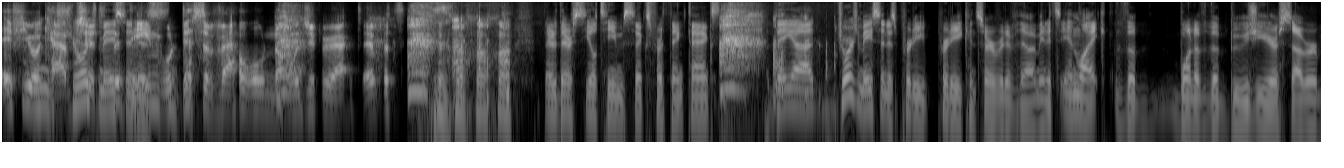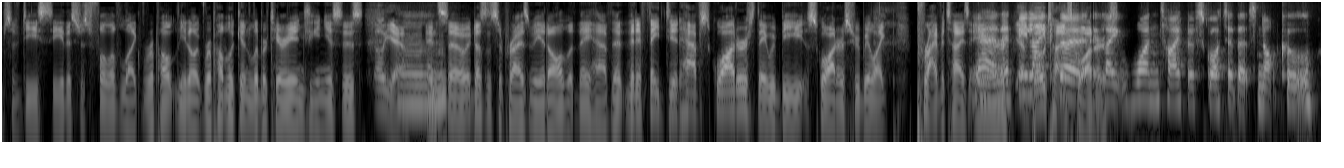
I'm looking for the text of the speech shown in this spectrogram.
if you were I mean, captured, George Mason the dean is- will disavow all knowledge of your activities. they're they're SEAL Team Six for think tanks. They uh, George Mason is pretty pretty conservative though. I mean, it's in like the one of the bougier suburbs of DC that's just full of like Repu- you know like Republican libertarian geniuses. Oh yeah. Mm. And so it doesn't surprise me at all that they have that. That if they did have squatters, they would be squatters who'd be like privatize yeah, air. they'd be Yeah, bow like tie the, squatters. like one type of squatter that's not cool.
